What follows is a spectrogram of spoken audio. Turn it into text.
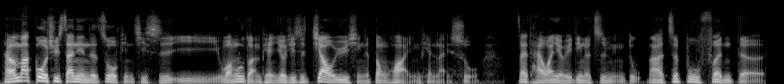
台湾吧过去三年的作品，其实以网络短片，尤其是教育型的动画影片来说。在台湾有一定的知名度，那这部分的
